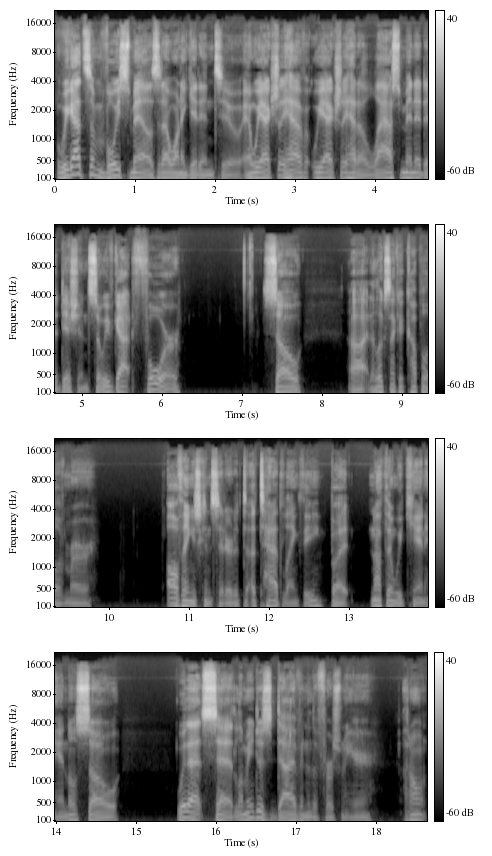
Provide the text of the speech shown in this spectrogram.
We got some voicemails that I want to get into, and we actually have, we actually had a last minute addition. So we've got four. So, uh, it looks like a couple of them are, all things considered, a, t- a tad lengthy, but nothing we can't handle. So, with that said, let me just dive into the first one here. I don't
